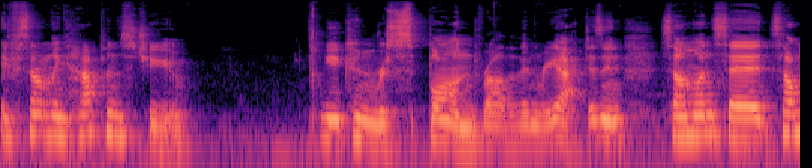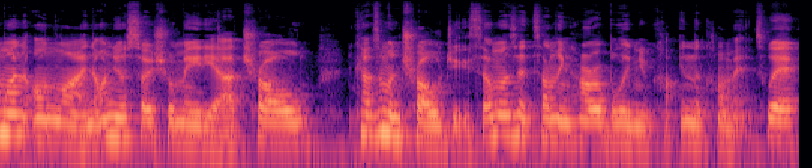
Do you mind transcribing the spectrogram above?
if something happens to you you can respond rather than react. As in someone said someone online on your social media troll someone trolled you. Someone said something horrible in your in the comments where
